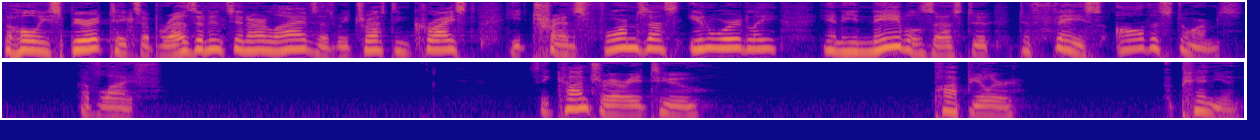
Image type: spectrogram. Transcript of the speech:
The Holy Spirit takes up residence in our lives as we trust in Christ. He transforms us inwardly and enables us to, to face all the storms of life. See, contrary to popular opinion,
